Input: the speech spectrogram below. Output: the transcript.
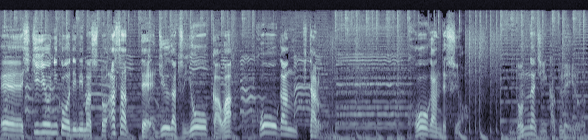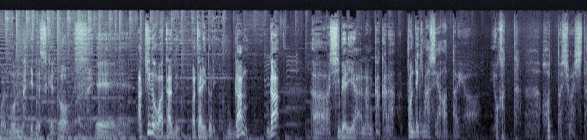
えー、七十二校で見ますとあさって10月8日は抗がん来たる。抗がんですよ。どんな字書くねいうのが。これ問題ですけど、えー、秋の渡り渡り鳥。がんがあシベリアなんかから飛んできますよという。よかった。ほっとしました。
